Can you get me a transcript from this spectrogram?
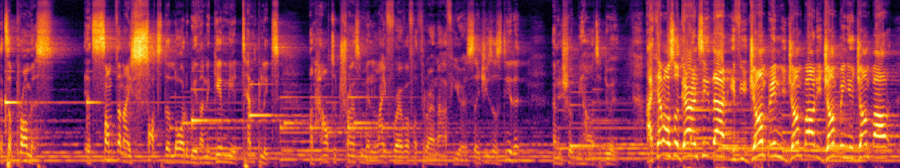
It's a promise. It's something I sought the Lord with, and He gave me a template on how to transform my life forever for three and a half years. So Jesus did it, and He showed me how to do it. I can also guarantee that if you jump in, you jump out, you jump in, you jump out,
